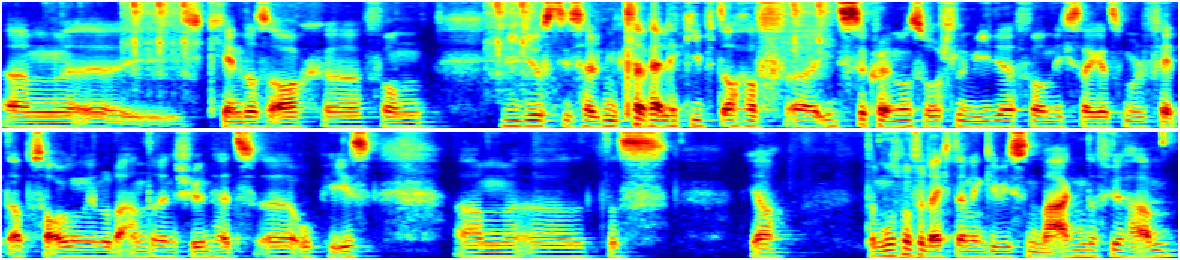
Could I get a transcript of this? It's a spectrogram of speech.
äh, ich kenne das auch äh, von Videos, die es halt mittlerweile gibt, auch auf äh, Instagram und Social Media von, ich sage jetzt mal, Fettabsaugungen oder anderen Schönheits-OPs. Ähm, äh, das, ja, da muss man vielleicht einen gewissen Magen dafür haben.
